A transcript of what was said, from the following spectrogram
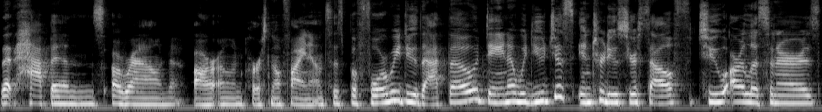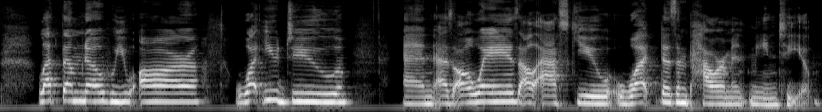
that happens around our own personal finances. Before we do that though, Dayna, would you just introduce yourself to our listeners? Let them know who you are, what you do. And as always, I'll ask you, what does empowerment mean to you?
